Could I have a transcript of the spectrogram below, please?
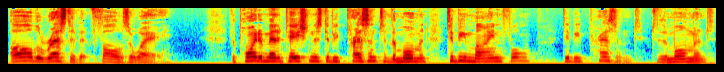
All the rest of it falls away. The point of meditation is to be present to the moment, to be mindful, to be present to the moment,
